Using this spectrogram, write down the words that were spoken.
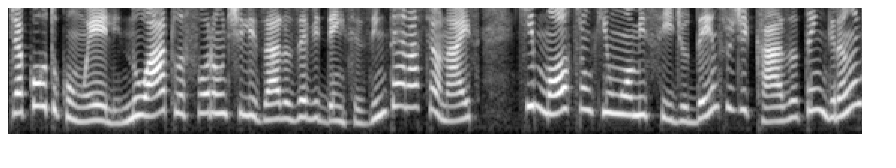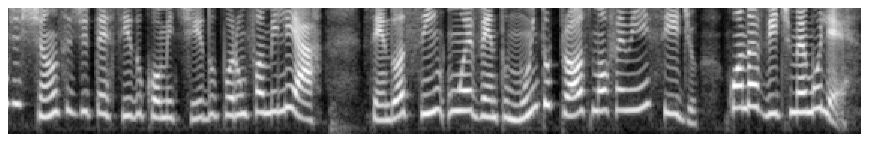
De acordo com ele, no Atlas foram utilizadas evidências internacionais que mostram que um homicídio dentro de casa tem grandes chances de ter sido cometido por um familiar, sendo assim um evento muito próximo ao feminicídio, quando a vítima é mulher.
